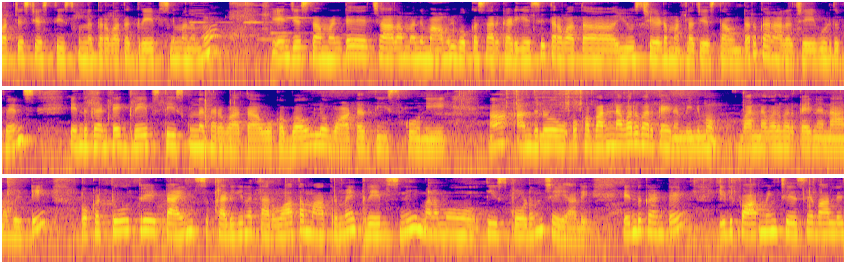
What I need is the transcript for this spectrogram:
పర్చేస్ చేసి తీసుకున్న తర్వాత గ్రేప్స్ని మనము ఏం చేస్తామంటే చాలామంది మామూలుగా ఒక్కసారి కడిగేసి తర్వాత యూస్ చేయడం అట్లా చేస్తూ ఉంటారు. కానీ అలా చేయకూడదు ఫ్రెండ్స్. ఎందుకంటే గ్రేప్స్ తీసుకున్న తర్వాత ఒక బౌల్లో వాటర్ తీసుకొని అందులో ఒక వన్ అవర్ వరకైనా మినిమం వన్ అవర్ వరకైనా నానబెట్టి ఒక టూ త్రీ టైమ్స్ కడిగిన తర్వాత మాత్రమే గ్రేప్స్ని మనము తీసుకోవడం చేయాలి. ఎందుకంటే ఇది ఫార్మింగ్ చేసే వాళ్ళే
